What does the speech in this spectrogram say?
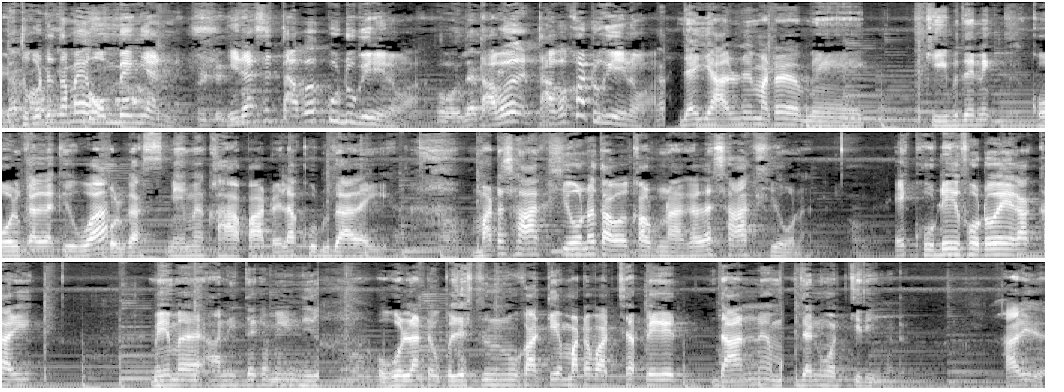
එතකොට තමයි හොම්බෙන් යන්න. ඉරස තව කුඩු ගේනවා. තව තව කටු ගේනවා. දැ යාලනේ මට මේ කීප දෙනෙක් කෝල් කල්ල කිව්වා කොල්ගස් මේම කාපාට වෙලා කුඩු දාලයිය මට සාක්ෂියෝන තව කරුණා කල සාක්ෂියෝන එ කුඩේ ෆොටෝ එකක් කරි මෙම අනිතකමින් ඔගොල්ලන්ට උපදෙස්තුනු කටිය මට වත්සපේ දාන්න දැනුවත් කිරීමට. හරිද?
